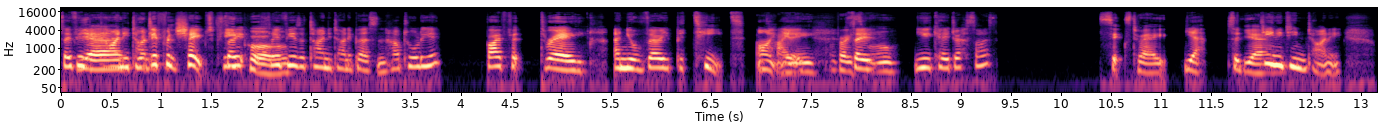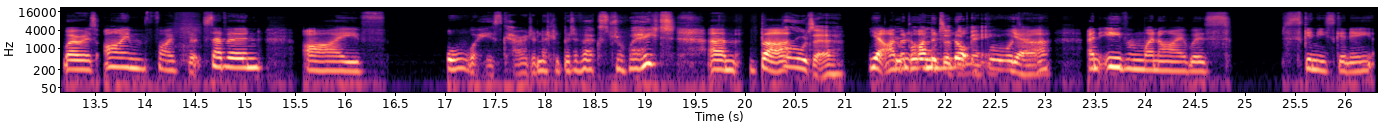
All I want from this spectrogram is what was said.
Sophie's yeah, a tiny, we're tiny. different shaped So- people. Sophie is a tiny, tiny person. How tall are you? Five foot three. And you're very petite, aren't tiny. I'm very So- small. UK dress size? Six to eight. Yeah. So Yeah. teeny, teeny, tiny. Whereas I'm five foot seven. I've always carried a little bit of extra weight. Um, but Broader. yeah, I'm, an, I'm a lot me, broader. yeah. And even when I was skinny, skinny,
